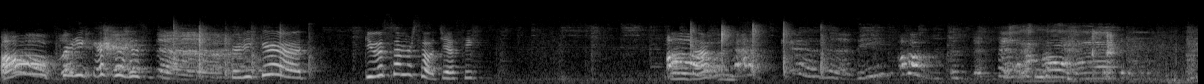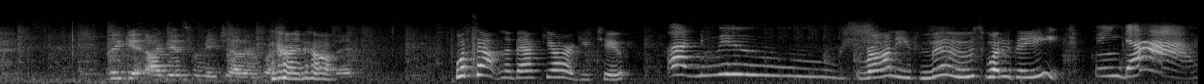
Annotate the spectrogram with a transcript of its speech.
Oh, oh look pretty good. Jason. Pretty good. Do a somersault, Jesse. Oh, that oh, one. that's good. Oh. we get ideas from each other. I know. What's out in the backyard, you two? On the moose. Ronnie's moose. What do they eat? And that.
